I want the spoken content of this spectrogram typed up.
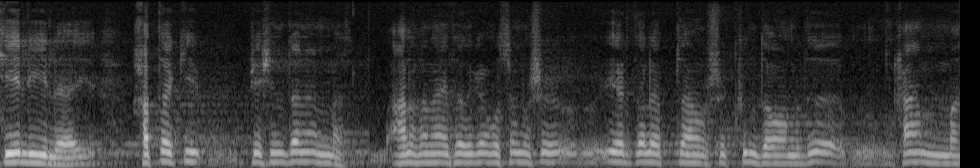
Kelinglar hattoki peshindan ham emas anig'ini aytadigan bo'lsam o'sha ertalabdan o'sha kun davomida hamma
